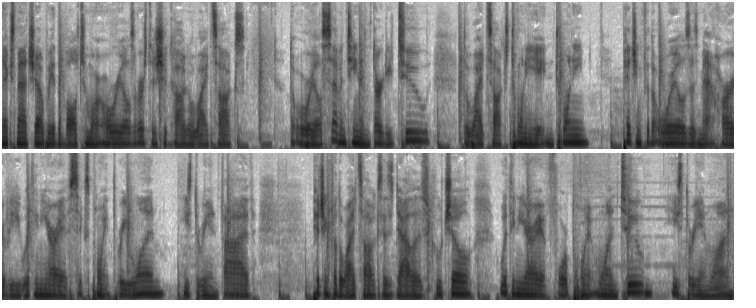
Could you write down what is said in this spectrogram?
Next matchup, we have the Baltimore Orioles versus the Chicago White Sox. The Orioles 17 and 32, the White Sox 28 and 20. Pitching for the Orioles is Matt Harvey with an ERA of 6.31. He's 3 and 5. Pitching for the White Sox is Dallas Keuchel with an ERA of 4.12. He's 3 and 1.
